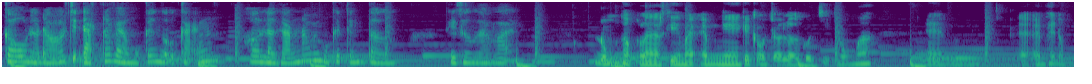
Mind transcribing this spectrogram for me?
câu nào đó. Chị đặt nó vào một cái ngữ cảnh hơn là gắn nó với một cái tính từ. Thì thường là vậy. Đúng thật là khi mà em nghe cái câu trả lời của chị Nhung á em em, em thấy đồng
